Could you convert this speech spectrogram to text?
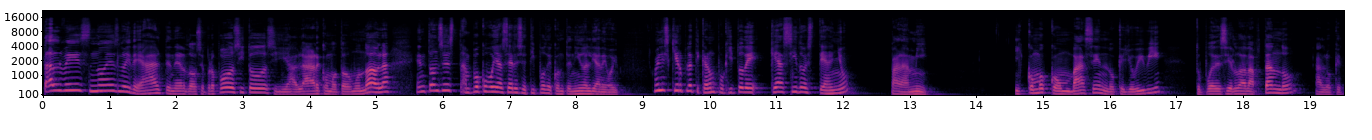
tal vez no es lo ideal tener 12 propósitos y hablar como todo el mundo habla, entonces tampoco voy a hacer ese tipo de contenido el día de hoy. Hoy les quiero platicar un poquito de qué ha sido este año para mí y cómo con base en lo que yo viví, tú puedes irlo adaptando a lo que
